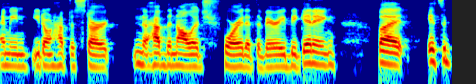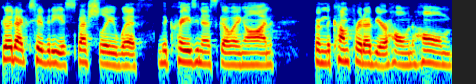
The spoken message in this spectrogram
I mean you don't have to start have the knowledge for it at the very beginning but it's a good activity especially with the craziness going on from the comfort of your own home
